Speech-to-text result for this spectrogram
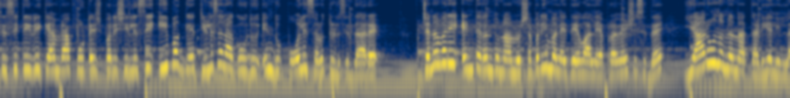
ಸಿಸಿಟಿವಿ ಕ್ಯಾಮೆರಾ ಫುಟೇಜ್ ಪರಿಶೀಲಿಸಿ ಈ ಬಗ್ಗೆ ತಿಳಿಸಲಾಗುವುದು ಎಂದು ಪೊಲೀಸರು ತಿಳಿಸಿದ್ದಾರೆ. ಜನವರಿ ಎಂಟರಂದು ನಾನು ಶಬರಿಮಲೆ ದೇವಾಲಯ ಪ್ರವೇಶಿಸಿದೆ. ಯಾರೂ ನನ್ನನ್ನ ತಡೆಯಲಿಲ್ಲ.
